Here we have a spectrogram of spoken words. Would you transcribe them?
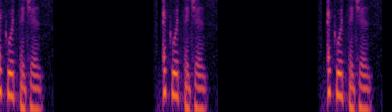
Equipages. Equipages. Equipages.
